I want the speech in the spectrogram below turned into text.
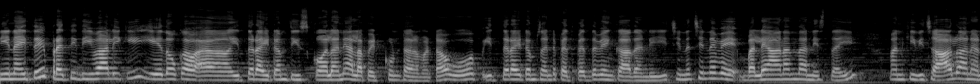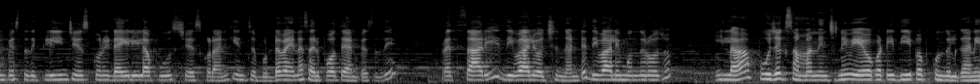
నేనైతే ప్రతి దివాళీకి ఏదో ఒక ఆ, ఇత్తడి తీసుకోవాలని అలా పెట్టుకుంటాను అనమాట ఓ ఇత్తడి ఐటమ్స్ అంటే పెద్ద పెద్దవేం కాదండి. ఈ చిన్న చిన్నవే భలే ఆనందాన్ని ఇస్తాయి. మనకి ఇవి చాలు అని అనిపిస్తుంది క్లీన్ చేసుకొని డైలీ ఇలా పూజ చేసుకోవడానికి ఇంత బుడ్డవైనా సరిపోతాయి అనిపిస్తుంది. ప్రతిసారి దివాళీ వచ్చిందంటే దివాళీ ముందు రోజు ఇలా పూజకు సంబంధించినవి ఏ ఒకటి దీపపు కుందులు కానీ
